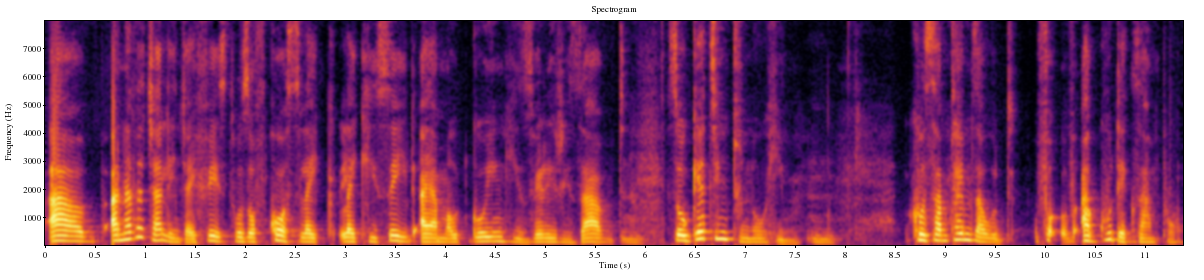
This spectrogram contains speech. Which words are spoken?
Uh, another challenge i faced was of course like like he said i am outgoing. He's very reserved. Mm. So getting to know him. Because sometimes I would, for a good example,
